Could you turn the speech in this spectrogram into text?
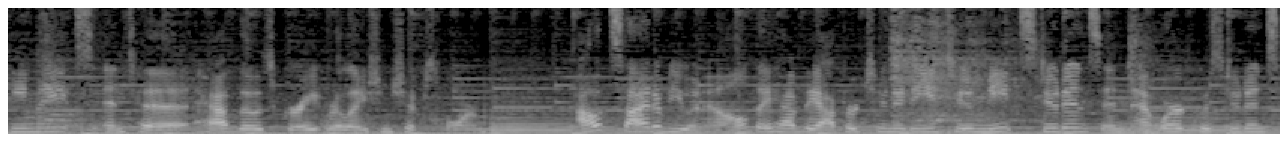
teammates and to have those great relationships formed. Outside of UNL, they have the opportunity to meet students and network with students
